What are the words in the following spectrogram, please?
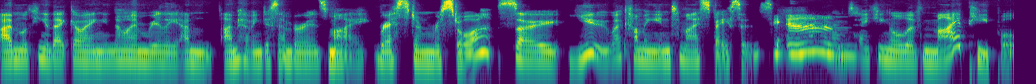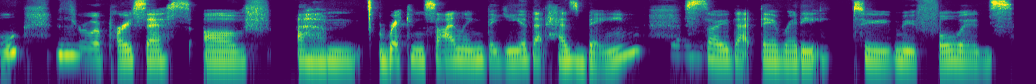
I'm looking at that going, no, I'm really I'm I'm having December as my rest and restore. So you are coming into my spaces and taking all of my people mm. through a process of um, reconciling the year that has been yeah. so that they're ready to move forwards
